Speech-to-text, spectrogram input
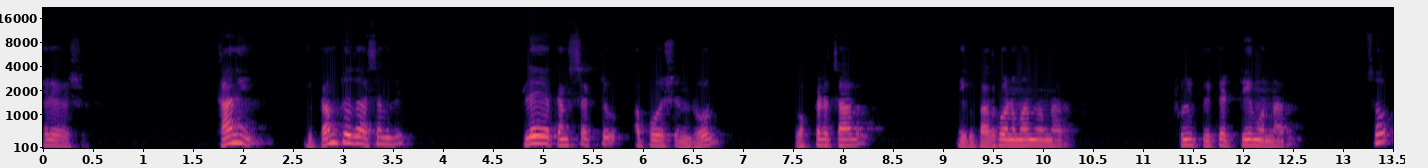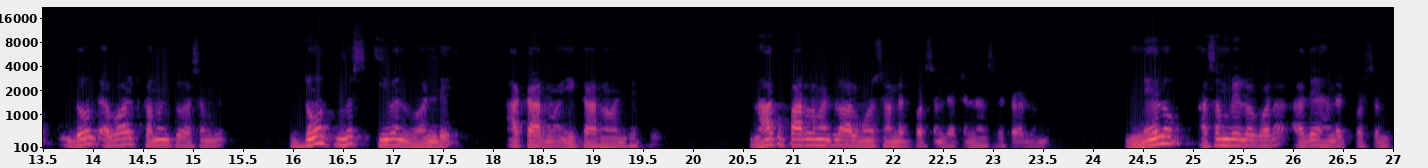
వేరే విషయం. కానీ you come to the assembly play constructive opposition role ఒక్కడ చాలు. మీకు పదకొండు మంది ఉన్నారు. ఫుల్ క్రికెట్ టీం ఉన్నారు. So don't avoid coming to assembly. Don't miss even one day ఆ కారణం ఈ కారణం అని చెప్పి. నాకు పార్లమెంట్లో almost hundred percent attendance record ఉంది. నేను అసెంబ్లీలో కూడా అదే హండ్రెడ్ పర్సెంట్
